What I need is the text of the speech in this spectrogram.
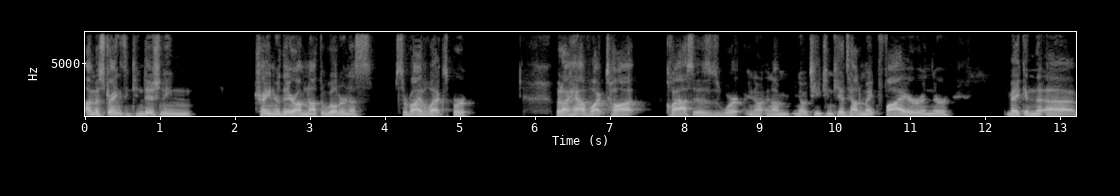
I'm a strength and conditioning trainer there. I'm not the wilderness survival expert, but I have like taught classes where you know, and I'm you know teaching kids how to make fire, and they're making the uh,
